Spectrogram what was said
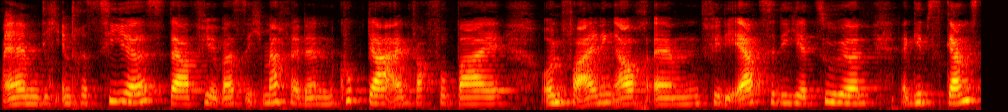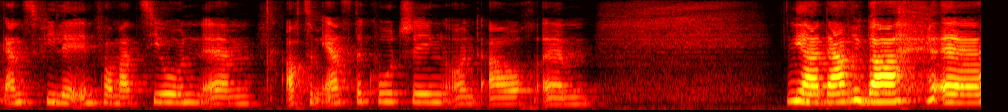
ähm, dich interessierst dafür, was ich mache, dann guck da einfach vorbei. Und vor allen Dingen auch ähm, für die Ärzte, die hier zuhören, da gibt es ganz, ganz viele Informationen, ähm, auch zum Ärztecoaching und auch ähm, ja, darüber, äh,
